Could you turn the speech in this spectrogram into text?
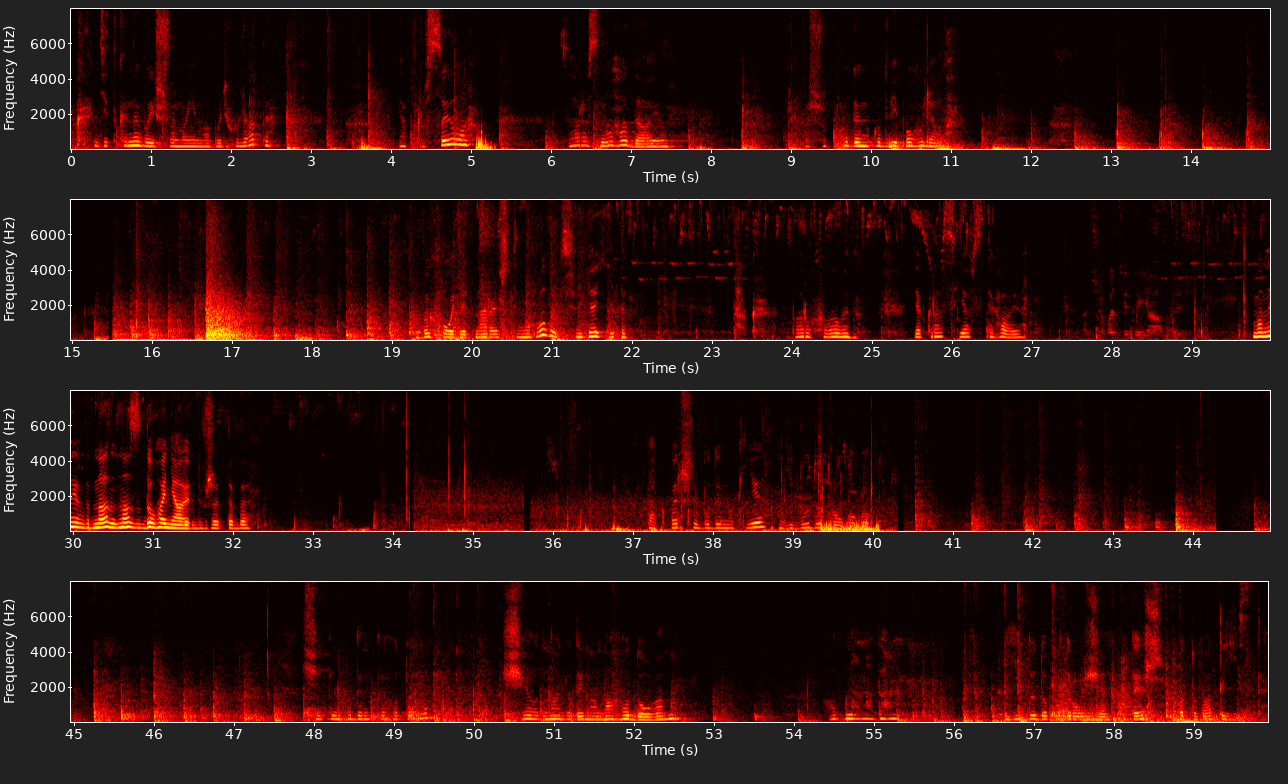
Так, дітки не вийшли мої, мабуть, гуляти. Я просила. Зараз нагадаю. Треба, щоб годинку-дві погуляли. Виходять нарешті на вулицю, я їду. Так, пару хвилин. Якраз я встигаю. А тільки я? Вони в- на- нас доганяють вже тебе. Так, перший будинок є, йду до другого. Ще півгодинки готово. Ще одна людина нагодована. Одна мадам. Їду до подружжя теж готувати їсти.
